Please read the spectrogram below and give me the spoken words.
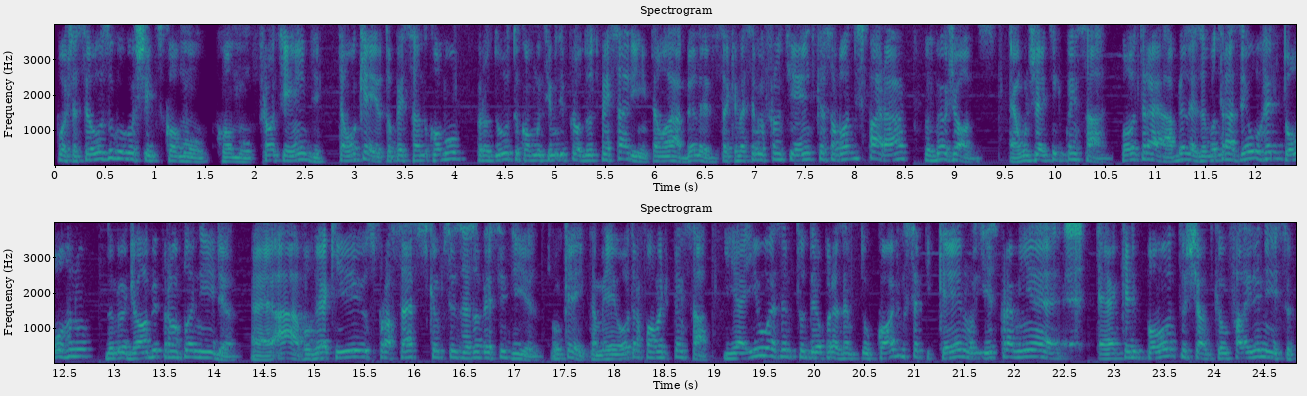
poxa, se eu uso o Google Sheets como, como front-end, então, ok, eu estou pensando como produto, como um time de produto pensaria. Então, ah, beleza, isso aqui vai ser meu front-end que eu só vou disparar os meus jobs. É um jeito de pensar. Outra é, ah, beleza, eu vou trazer o retorno do meu job para uma planilha. É, ah, vou ver aqui os processos que eu preciso resolver esse dia. Ok, também é outra forma de pensar. E aí, o exemplo que tu deu, por exemplo, do código ser pequeno, isso para mim é, é, é aquele ponto, Sheldon, que eu falei no início.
